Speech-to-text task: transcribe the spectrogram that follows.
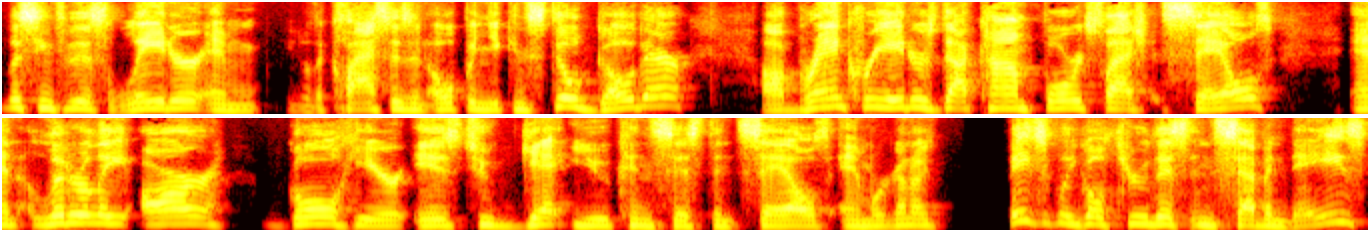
listening to this later and you know the class isn't open, you can still go there. Uh, brandcreators.com forward slash sales. And literally, our goal here is to get you consistent sales. And we're going to basically go through this in seven days.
